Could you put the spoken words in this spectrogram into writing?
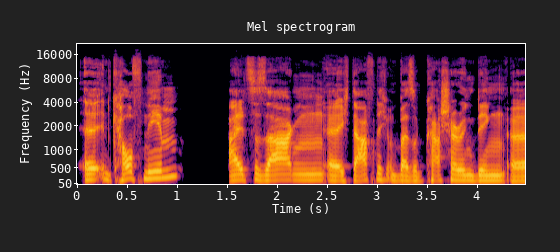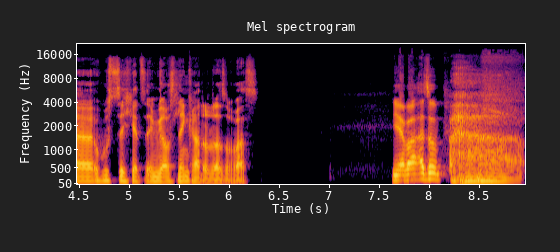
äh, in Kauf nehmen, als zu sagen, äh, ich darf nicht und bei so einem Carsharing-Ding äh, huste ich jetzt irgendwie aufs Lenkrad oder sowas. Ja, aber also, Ah,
